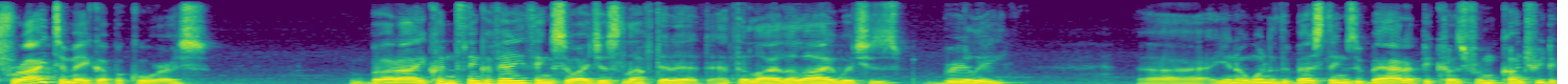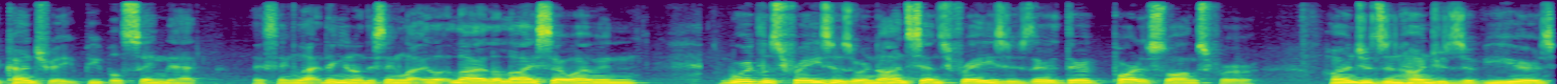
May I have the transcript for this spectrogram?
tried to make up a chorus, but I couldn't think of anything, so I just left it at, at the la la la, which is really, uh, you know, one of the best things about it because from country to country, people sing that. They sing, la, you know, they sing la la la la. So I mean, wordless phrases or nonsense phrases, they're they're part of songs for hundreds and hundreds of years.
